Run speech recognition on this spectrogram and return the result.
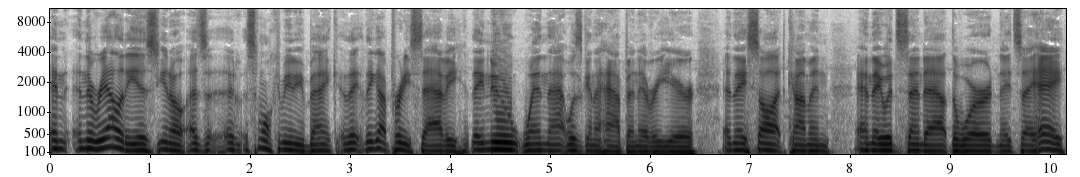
And, and the reality is, you know, as a, a small community bank, they, they got pretty savvy. They knew when that was going to happen every year, and they saw it coming, and they would send out the word, and they'd say, "Hey,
